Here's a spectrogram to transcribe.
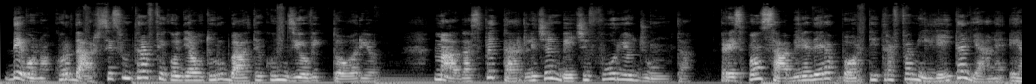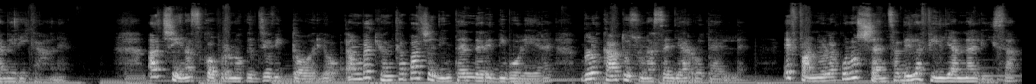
Devono accordarsi su un traffico di auto rubate con zio Vittorio, ma ad aspettarli c'è invece Furio Giunta, responsabile dei rapporti tra famiglie italiane e americane. A cena scoprono che zio Vittorio è un vecchio incapace di intendere e di volere, bloccato su una sedia a rotelle, e fanno la conoscenza della figlia Annalisa,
